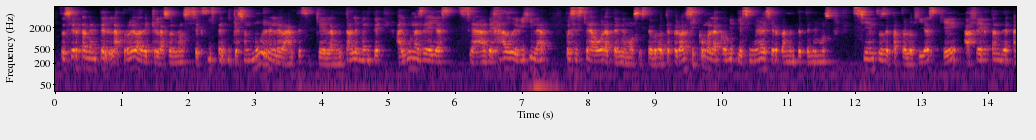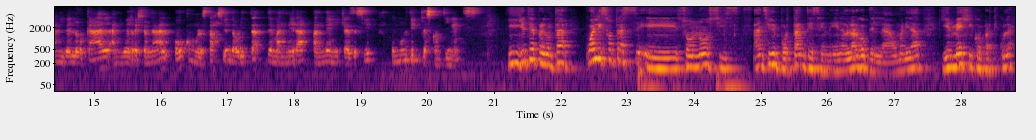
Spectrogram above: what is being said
Entonces, ciertamente la prueba de que las zoonosis existen y que son muy relevantes y que lamentablemente algunas de ellas se ha dejado de vigilar, pues es que ahora tenemos este brote. Pero así como la COVID-19, ciertamente tenemos cientos de patologías que afectan a nivel local, a nivel regional o, como lo estamos viendo ahorita, de manera pandémica, es decir, en múltiples continentes. Y yo te voy a preguntar, ¿cuáles otras eh, zoonosis han sido importantes en, a lo largo de la humanidad y en México en particular?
